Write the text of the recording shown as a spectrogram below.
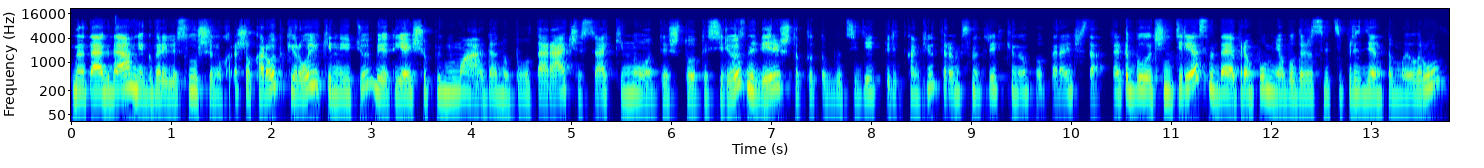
Но тогда мне говорили, слушай, ну хорошо, короткие ролики на YouTube, это я еще понимаю, да, ну полтора часа кино, ты что, ты серьезно веришь, что кто-то будет сидеть перед компьютером смотреть кино полтора часа? Это было очень интересно, да, я прям помню, я был даже с вице-президентом Mail.ru,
